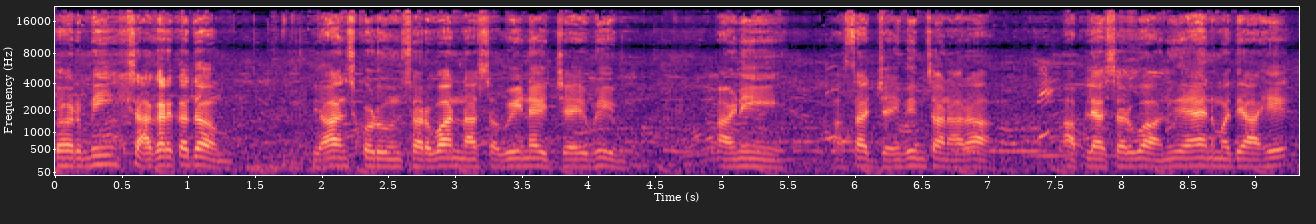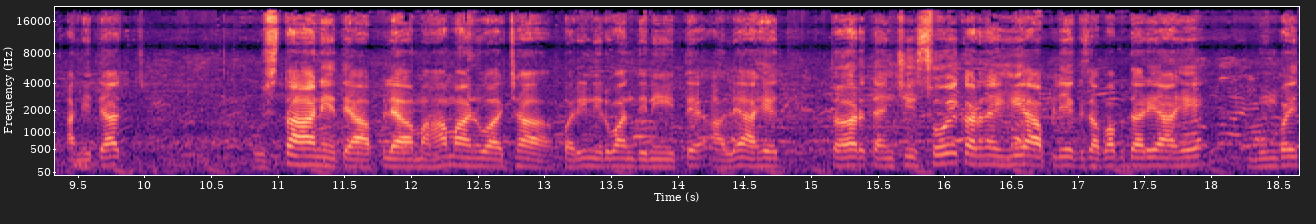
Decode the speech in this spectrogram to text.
तर मी सागर कदम यांकडून सर्वांना सविनय जय भीम आणि असा जय भीमचा नारा आपल्या सर्व अनुयायांमध्ये आहे. आणि त्याच उत्साहाने त्या आपल्या महामानवाच्या परिनिर्वाण दिनी इथे आल्या आहेत. तर त्यांची सोय करणं ही आपली एक जबाबदारी आहे. मुंबईत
